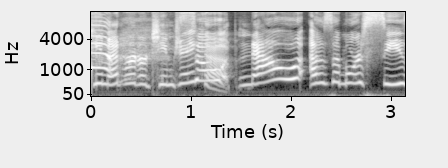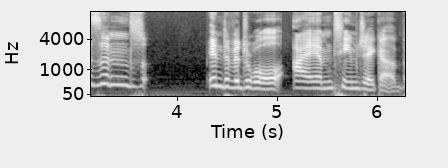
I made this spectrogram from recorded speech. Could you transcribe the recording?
Team Edward or Team Jacob? So now, as a more seasoned individual, I am Team Jacob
